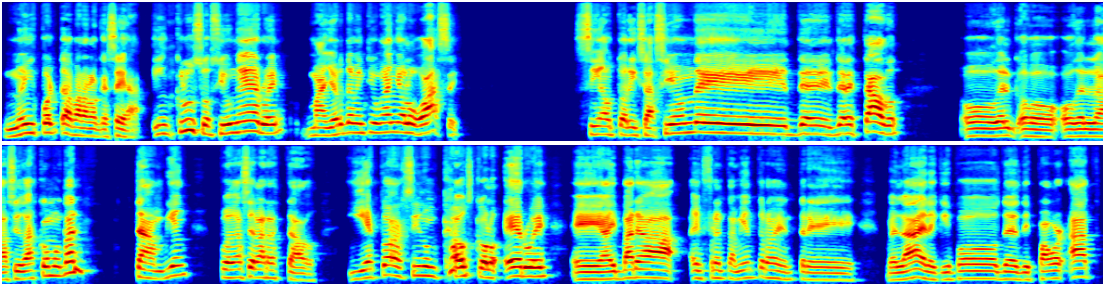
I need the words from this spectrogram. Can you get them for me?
No importa para lo que sea. Incluso si un héroe mayor de 21 años lo hace sin autorización de, del Estado o, del, o de la ciudad como tal, también puede ser arrestado. Y esto ha sido un caos con los héroes. Eh, hay varios enfrentamientos entre, ¿verdad? El equipo de The Power Act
